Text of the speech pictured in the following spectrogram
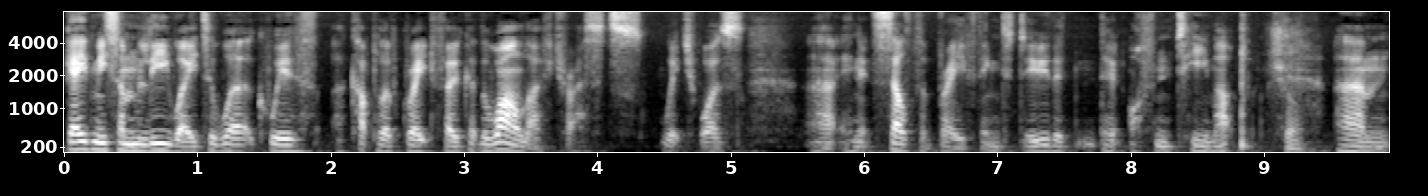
gave me some leeway to work with a couple of great folk at the Wildlife Trusts, which was uh, in itself a brave thing to do. They don't often team up. Sure. Um,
